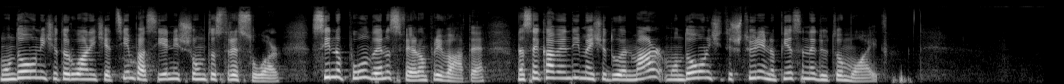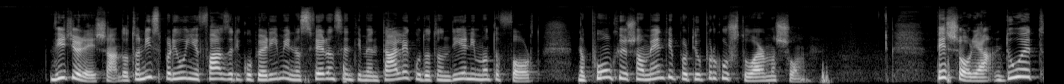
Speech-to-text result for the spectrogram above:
Mundohuni që të ruani qetësinë pasi jeni shumë të stresuar, si në punë dhe në sferën private. Nëse ka vendime që duhen marrë, mundohuni që t'i shtyni në pjesën e dytë të muajit. Virgjëresha, do të nisë për ju një fazë rikuperimi në sferën sentimentale ku do të ndiheni më të fortë. Në punë ky është momenti për t'iu përkushtuar më shumë. Peshorja, duhet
